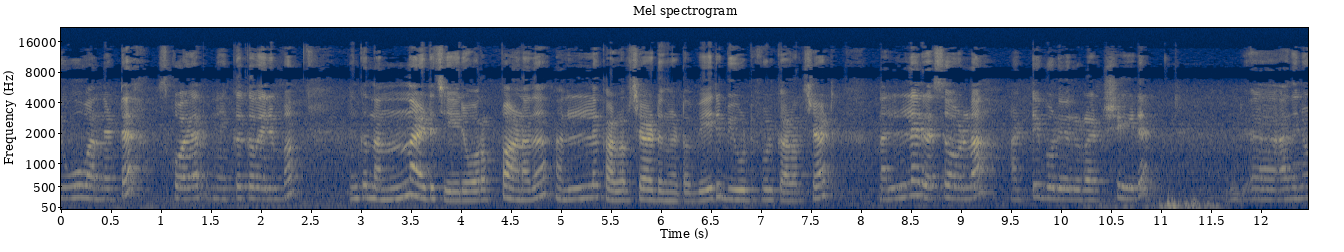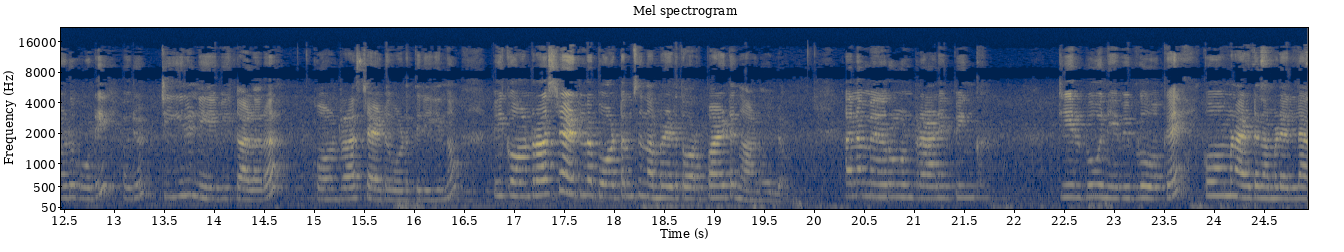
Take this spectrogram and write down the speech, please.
യു വന്നിട്ട് സ്ക്വയർ നെക്കൊക്കെ വരുമ്പം നിങ്ങൾക്ക് നന്നായിട്ട് ചേരും. ഉറപ്പാണത്. നല്ല കളർ ചാർട്ടും കേട്ടോ. വെരി ബ്യൂട്ടിഫുൾ കളർ ചാർട്ട് നല്ല രസമുള്ള അടിപൊളി ഒരു റെഡ് ഷെയ്ഡ് അതിനോട് കൂടി ഒരു ടീൽ നേവി കളറ് കോൺട്രാസ്റ്റ് ആയിട്ട് കൊടുത്തിരിക്കുന്നു. അപ്പോൾ ഈ കോൺട്രാസ്റ്റ് ആയിട്ടുള്ള ബോട്ടംസ് നമ്മുടെ അടുത്ത് ഉറപ്പായിട്ടും കാണുമല്ലോ. കാരണം maroon rani pink teal blue navy blue ഒക്കെ കോമൺ ആയിട്ട് നമ്മുടെ എല്ലാ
